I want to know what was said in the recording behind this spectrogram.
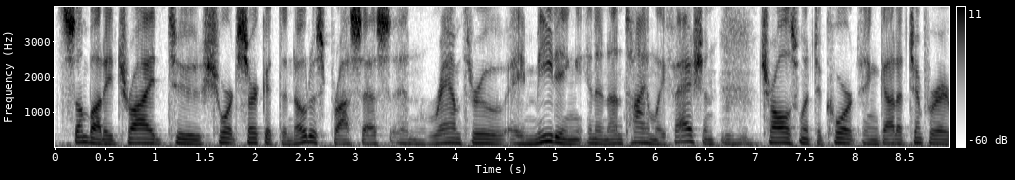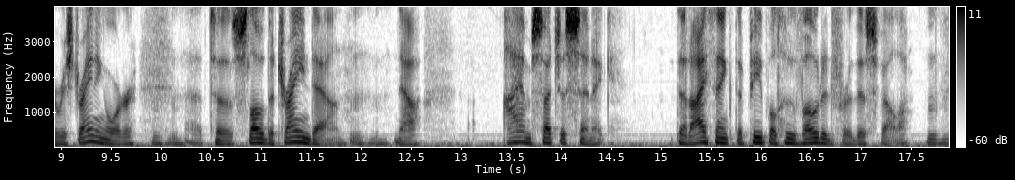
somebody tried to short circuit the notice process and ram through a meeting in an untimely fashion, mm-hmm. Charles went to court and got a temporary restraining order mm-hmm. uh, to slow the train down. Mm-hmm. Now, I am such a cynic that I think the people who voted for this fellow mm-hmm.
